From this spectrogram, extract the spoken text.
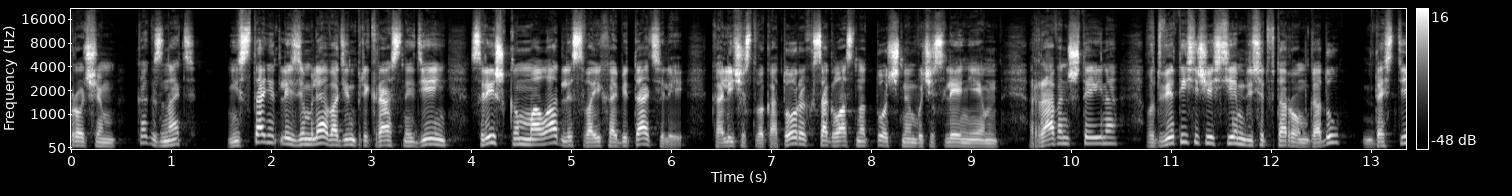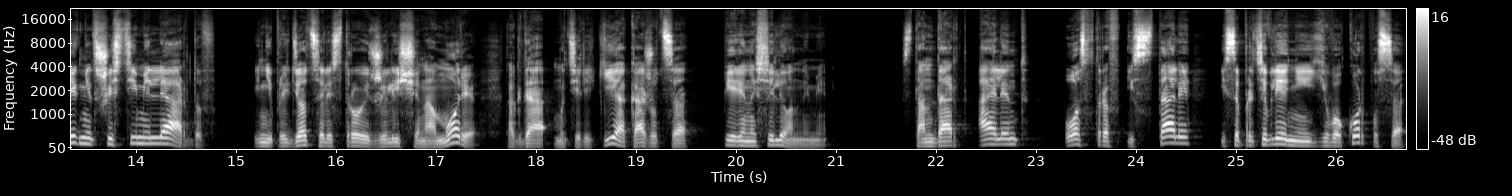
Впрочем, как знать, не станет ли Земля в один прекрасный день слишком мала для своих обитателей, количество которых, согласно точным вычислениям Равенштейна, в 2072 году достигнет 6 миллиардов, и не придется ли строить жилища на море, когда материки окажутся перенаселенными. Стандарт-Айленд – остров из стали – и сопротивление его корпуса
